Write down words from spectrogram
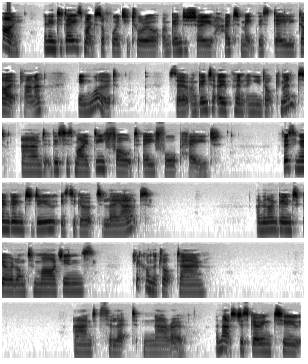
Hi, and in today's Microsoft Word tutorial I'm going to show you how to make this daily diet planner in Word. So I'm going to open a new document and this is my default A4 page. First thing I'm going to do is to go up to Layout and then I'm going to go along to Margins, click on the drop down and select Narrow and that's just going to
